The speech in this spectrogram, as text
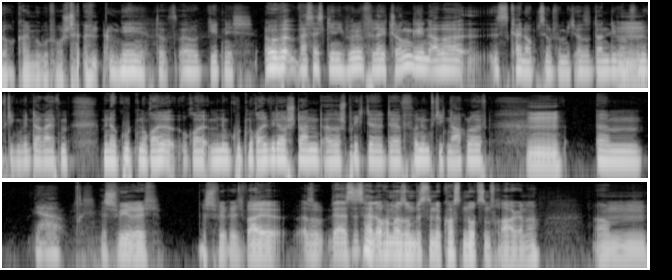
Ja, kann ich mir gut vorstellen. Nee, das äh, geht nicht. Aber wa- was heißt gehen? Ich würde vielleicht joggen gehen, aber ist keine Option für mich. Also dann lieber einen Mhm. vernünftigen Winterreifen mit einer guten Roll, Roll, mit einem guten Rollwiderstand, also sprich der, der vernünftig nachläuft. Hm, Ähm, ja, ist schwierig. Ist schwierig, weil, also, ja, es ist halt auch immer so ein bisschen eine Kosten-Nutzen-Frage, ne? Ähm,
